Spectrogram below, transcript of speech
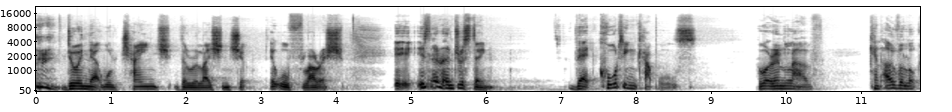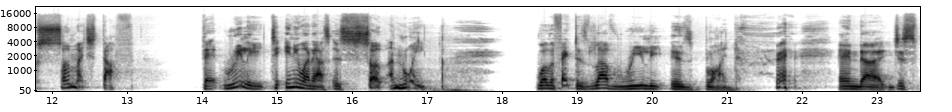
doing that will change the relationship. It will flourish. Isn't it interesting that courting couples who are in love can overlook so much stuff that really to anyone else is so annoying? Well, the fact is, love really is blind. and uh, just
